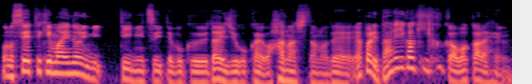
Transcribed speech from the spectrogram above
この性的マイノリティについて僕第15回は話したので、やっぱり誰が聞くか分からへん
